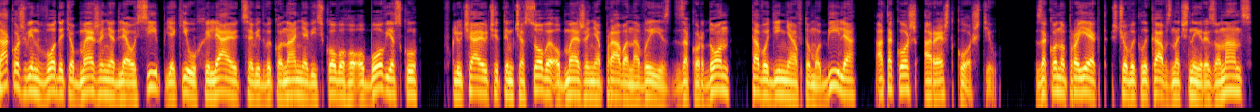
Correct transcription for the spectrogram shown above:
Також він вводить обмеження для осіб, які ухиляються від виконання військового обов'язку, включаючи тимчасове обмеження права на виїзд за кордон та водіння автомобіля, а також арешт коштів. Законопроєкт, що викликав значний резонанс,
